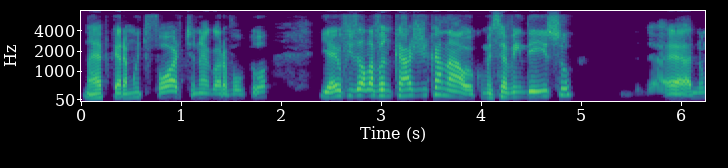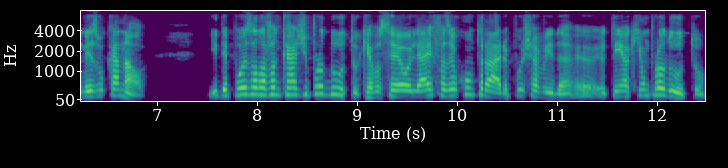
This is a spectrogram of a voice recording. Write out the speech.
Na época era muito forte, né? agora voltou. E aí eu fiz alavancagem de canal. Eu comecei a vender isso é, no mesmo canal. E depois alavancagem de produto, que é você olhar e fazer o contrário. Puxa vida, eu, eu tenho aqui um produto.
